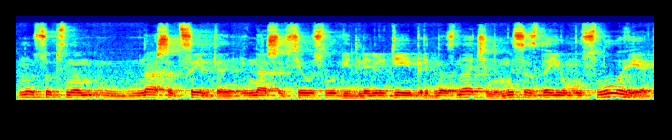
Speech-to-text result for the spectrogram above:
Ну, собственно, наша цель-то и наши все услуги для людей предназначены. Мы создаем условия,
